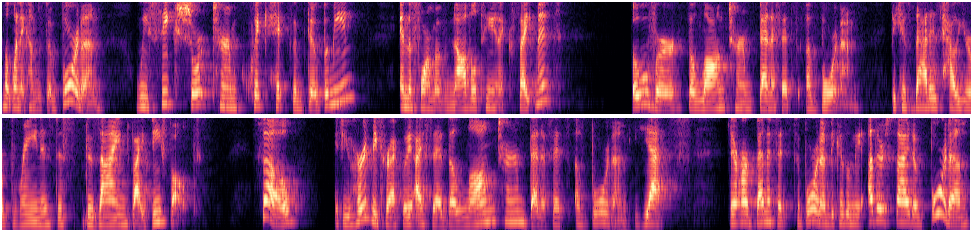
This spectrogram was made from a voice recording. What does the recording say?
But when it comes to boredom, we seek short term quick hits of dopamine in the form of novelty and excitement over the long term benefits of boredom, because that is how your brain is dis- designed by default. So, if you heard me correctly, I said the long term benefits of boredom. Yes, there are benefits to boredom because on the other side of boredom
